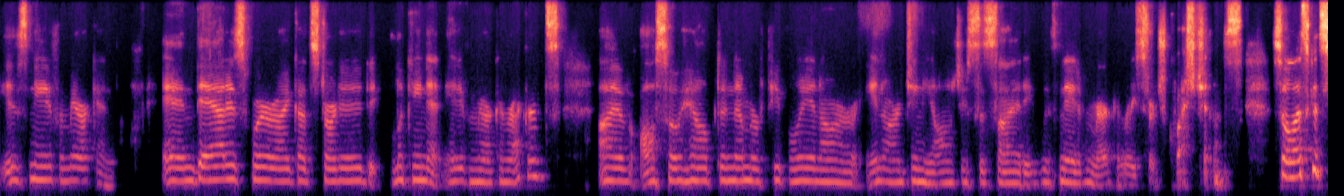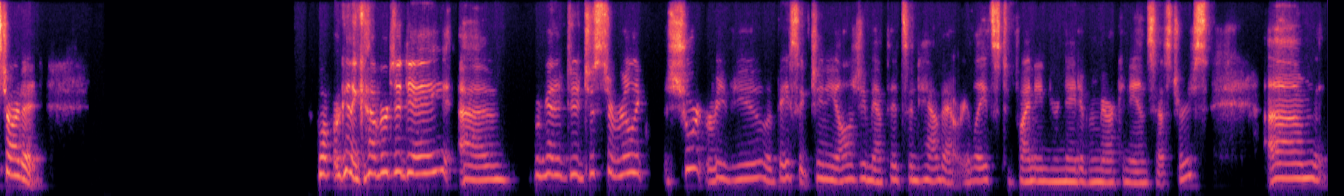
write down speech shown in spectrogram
is Native American. And that is where I got started looking at Native American records. I've also helped a number of people in our in our genealogy society with Native American research questions. So let's get started. What we're going to cover today, um, we're going to do just a really short review of basic genealogy methods and how that relates to finding your Native American ancestors. Um,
